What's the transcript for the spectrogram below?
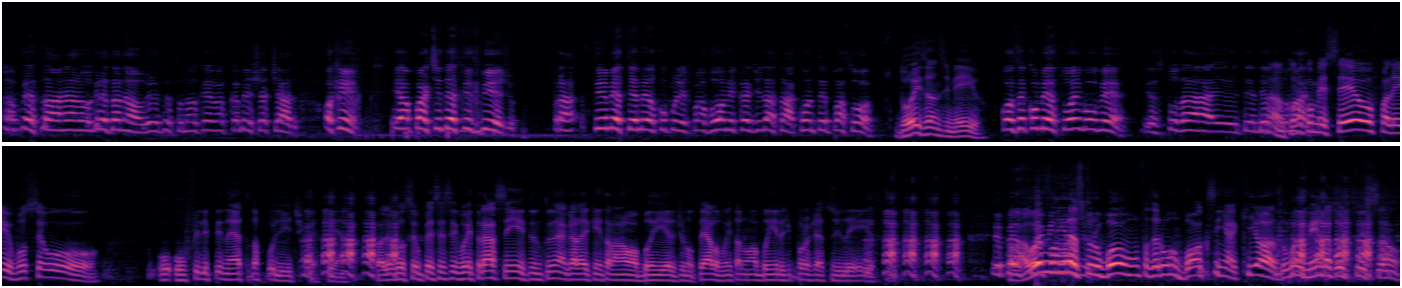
O pessoal, não, não grita não, grita isso não, que aí vai ficar meio chateado. Ok, e a partir desses vídeos, pra se meter mesmo com política, por favor, me candidatar, quanto tempo passou? Dois anos e meio. Quando você começou a envolver, estudar, entender Não, tudo quando mais? eu comecei, eu falei, vou ser o, o, o Felipe Neto da política. falei, vou ser o PCC, vou entrar assim, não tem a galera que entra lá numa banheira de Nutella, vou entrar numa banheira de projetos de lei. Assim. Falar, Oi meninas, de- tudo bom? Vamos fazer um unboxing aqui, ó, de uma emenda à Constituição.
